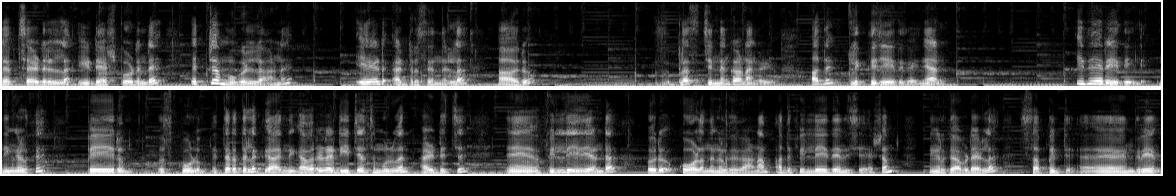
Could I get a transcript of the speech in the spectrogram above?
ലെഫ്റ്റ് സൈഡിലുള്ള ഈ ഡാഷ്ബോർഡിന്റെ ഏറ്റവും മുകളിലാണ് ഏഡ് അഡ്രസ്സ് എന്നുള്ള ആ ഒരു പ്ലസ് ചിഹ്നം കാണാൻ കഴിയും. അത് ക്ലിക്ക് ചെയ്ത് കഴിഞ്ഞാൽ ഇതേ രീതിയിൽ നിങ്ങൾക്ക് പേരും സ്കൂളും ഇത്തരത്തിൽ അവരുടെ ഡീറ്റെയിൽസ് മുഴുവൻ അടിച്ച് ഫില്ല് ചെയ്യേണ്ട ഒരു കോളം നിങ്ങൾക്ക് കാണാം. അത് ഫില്ല് ചെയ്തതിന് ശേഷം നിങ്ങൾക്ക് അവിടെയുള്ള സബ്മിറ്റ് ഗ്രീൻ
